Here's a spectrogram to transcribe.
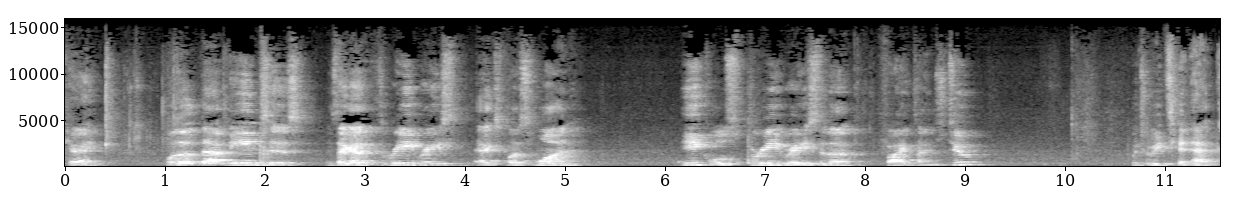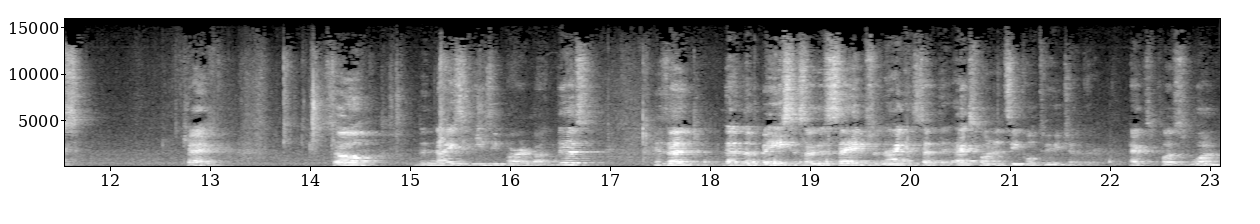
Okay? Well, that means is, is I got 3 raised to x plus 1 equals 3 raised to the 5 times 2, which would be 10x. Okay? So, the nice and easy part about this is that then the bases are the same, so now I can set the exponents equal to each other. X plus 1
